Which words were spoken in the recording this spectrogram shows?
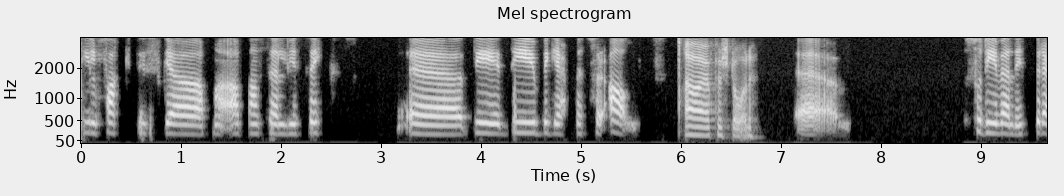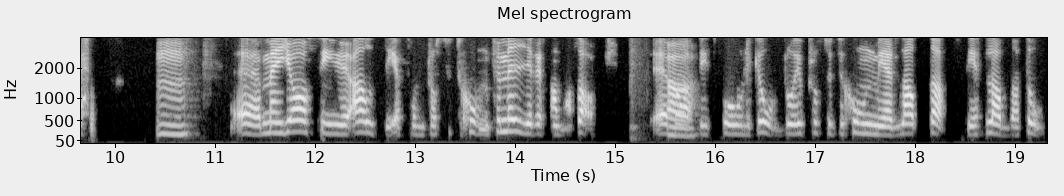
till faktiska, att man, att man säljer sex. Eh, det, det är begreppet för allt. Ja, jag förstår. Så det är väldigt brett. Mm. Eh, men jag ser ju allt det som prostitution. För mig är det samma sak. Eh, ja. Bara att det är två olika ord. Då är prostitution mer laddat. Det är ett laddat ord.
